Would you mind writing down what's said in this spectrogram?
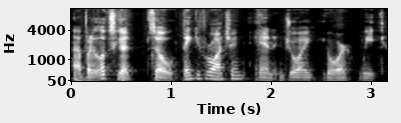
Uh, but it looks good. So thank you for watching and enjoy your week.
